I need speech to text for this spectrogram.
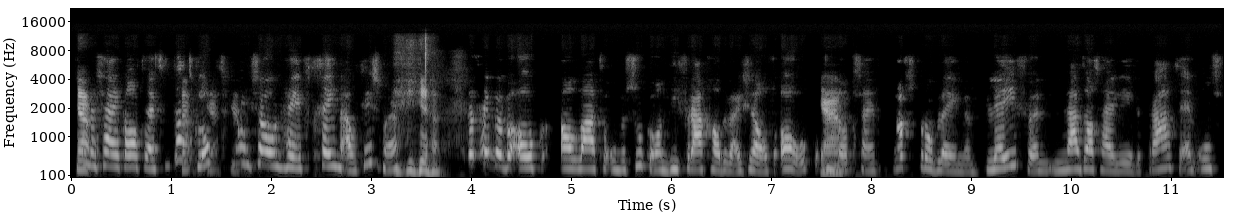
Ja. En dan zei ik altijd: Dat klopt, mijn zoon heeft geen autisme. Dat hebben we ook al laten onderzoeken, want die vraag hadden wij zelf ook, omdat zijn gedragsproblemen bleven nadat hij leerde praten. En ons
